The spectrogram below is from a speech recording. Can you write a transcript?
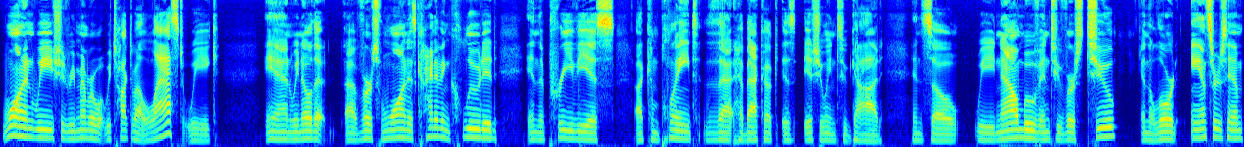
1, we should remember what we talked about last week. And we know that uh, verse 1 is kind of included in the previous uh, complaint that Habakkuk is issuing to God. And so we now move into verse 2, and the Lord answers him.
